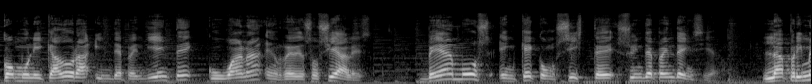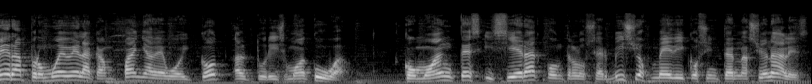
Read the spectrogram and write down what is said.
comunicadora independiente cubana en redes sociales. Veamos en qué consiste su independencia. La primera promueve la campaña de boicot al turismo a Cuba, como antes hiciera contra los servicios médicos internacionales,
